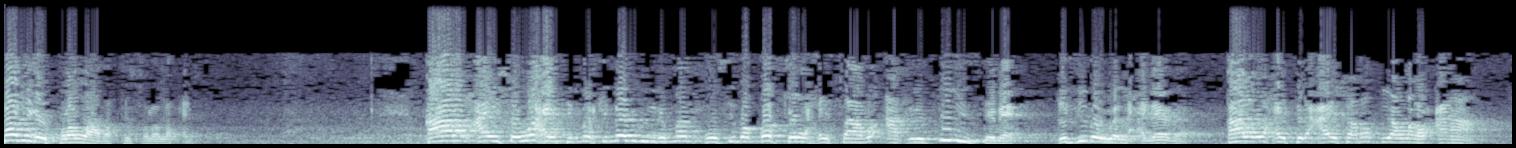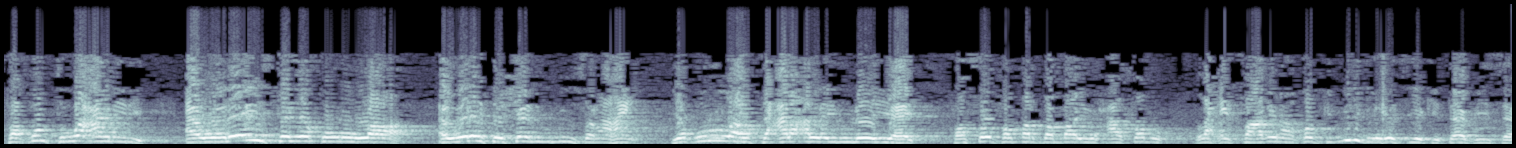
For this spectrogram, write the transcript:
nabigay kula laabatay sal اlahu alay qaalad caaisha waxay tihi markii nabigu yidhi man xusiba qofkii la xisaabo aakhiro sidiisaba cudiba waa la cadaaba. Qaala waxay tihi caaisha radia allahu canha faqultu waxaan idhi awalaysa yaquul اllah awalaysa shanigu miyuusan ahayn. Yaquul اllahu tacaala alla inuu leeyahay fasawfa mar dambaa yuxaasabu la xisaabinaa qofkii midig laga siiye kitaabkiisa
